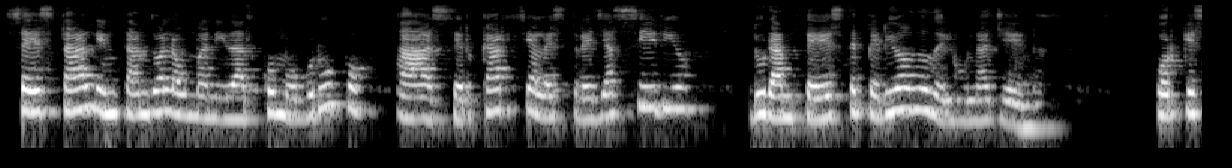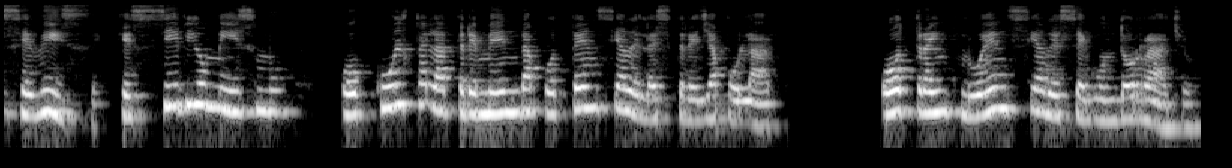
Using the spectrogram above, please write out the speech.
se está alentando a la humanidad como grupo a acercarse a la estrella Sirio durante este periodo de luna llena, porque se dice que Sirio mismo oculta la tremenda potencia de la estrella polar, otra influencia de segundo rayo.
